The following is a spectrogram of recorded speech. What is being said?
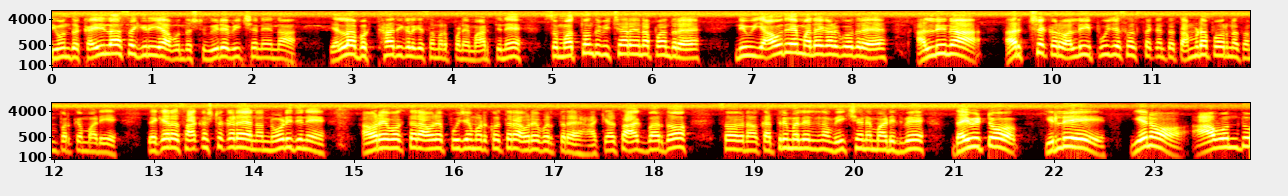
ಈ ಒಂದು ಕೈಲಾಸಗಿರಿಯ ಒಂದಷ್ಟು ವಿಡಿಯೋ ವೀಕ್ಷಣೆಯನ್ನು ಎಲ್ಲ ಭಕ್ತಾದಿಗಳಿಗೆ ಸಮರ್ಪಣೆ ಮಾಡ್ತೀನಿ. ಸೊ ಮತ್ತೊಂದು ವಿಚಾರ ಏನಪ್ಪ ಅಂದರೆ, ನೀವು ಯಾವುದೇ ಮಲೆಗಳಿಗೆ ಹೋದರೆ ಅಲ್ಲಿನ ಅರ್ಚಕರು, ಅಲ್ಲಿ ಪೂಜೆ ಸಲ್ಲಿಸ್ತಕ್ಕಂಥ ತಮ್ಮಡಪ್ಪ ಅವ್ರನ್ನ ಸಂಪರ್ಕ ಮಾಡಿ. ಯಾಕೆಂದರೆ ಸಾಕಷ್ಟು ಕಡೆ ನಾನು ನೋಡಿದ್ದೀನಿ, ಅವರೇ ಹೋಗ್ತಾರೆ, ಅವರೇ ಪೂಜೆ ಮಾಡ್ಕೊಳ್ತಾರೆ, ಅವರೇ ಬರ್ತಾರೆ. ಆ ಕೆಲಸ ಆಗಬಾರ್ದು. ಸೊ ನಾವು ಕತ್ರಿಮಲೆಯಲ್ಲಿ ನಾವು ವೀಕ್ಷಣೆ ಮಾಡಿದ್ವಿ. ದಯವಿಟ್ಟು ಇಲ್ಲಿ ಏನೋ ಆ ಒಂದು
